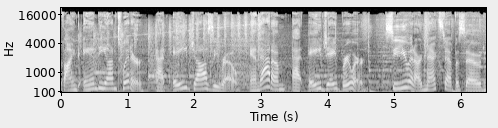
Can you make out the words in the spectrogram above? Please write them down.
Find Andy on Twitter at AJaw0 and Adam at AJ Brewer. See you at our next episode.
